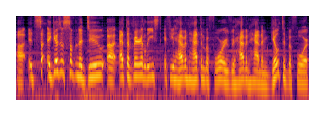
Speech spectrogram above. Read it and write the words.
uh, it's it gives us something to do. Uh, at the very least, if you haven't had them before, or if you haven't had them guilted before,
